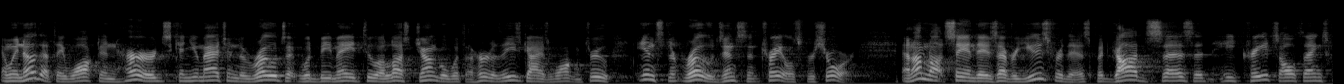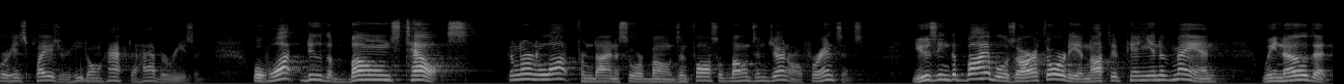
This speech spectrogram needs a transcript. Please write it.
And we know that they walked in herds. Can you imagine the roads that would be made through a lush jungle with a herd of these guys walking through? Instant roads, instant trails for sure. And I'm not saying they was ever used for this, but God says that He creates all things for His pleasure. He don't have to have a reason. Well, what do the bones tell us? You can learn a lot from dinosaur bones and fossil bones in general. For instance, using the Bible as our authority and not the opinion of man, we know that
